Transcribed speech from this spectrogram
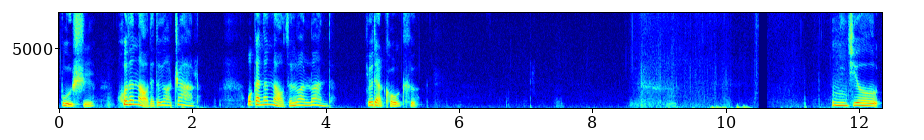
不时，我的脑袋都要炸了，我感到脑子乱乱的，有点口渴。你就。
